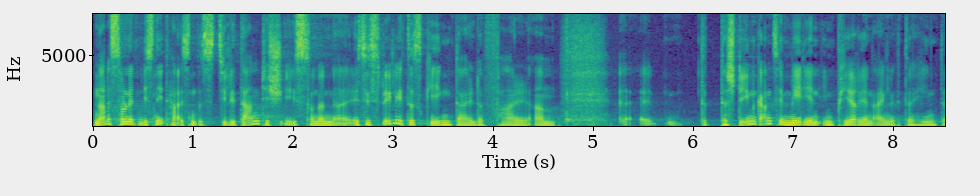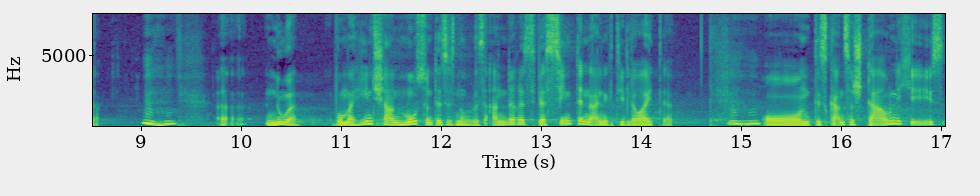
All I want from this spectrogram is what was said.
nein, das soll nicht, nicht heißen, dass es dilettantisch ist, sondern äh, es ist wirklich das Gegenteil der Fall. Ähm, äh, da, da, stehen ganze Medienimperien eigentlich dahinter. Mhm. Äh, nur, wo man hinschauen muss, und das ist noch was anderes, wer sind denn eigentlich die Leute? Mhm. Und das ganz Erstaunliche ist,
